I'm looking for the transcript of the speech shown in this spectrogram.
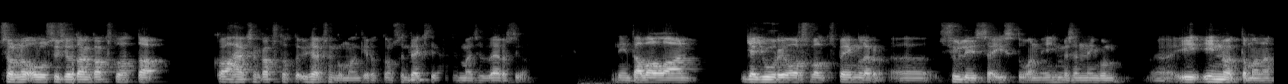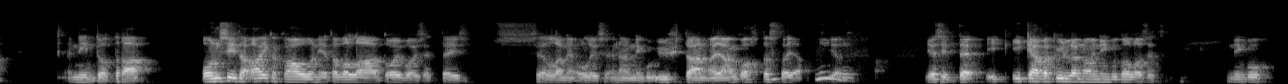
se on ollut siis jotain 2008-2009, kun mä oon kirjoittanut sen tekstin ensimmäisen version. Niin tavallaan, ja juuri Oswald Spengler sylissä istuvan ihmisen niin kuin, innoittamana, niin tota, on siitä aika kauan ja tavallaan toivoisi, että ei sellainen olisi enää niin kuin yhtään ajankohtaista. Ja, niin. ja, ja sitten ikävä kyllä noin niin kuin tollaset, niin kuin,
